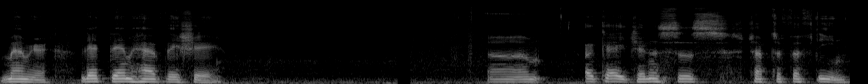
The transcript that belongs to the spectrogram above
Mamre. Let them have their share. Um, okay, Genesis chapter 15.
